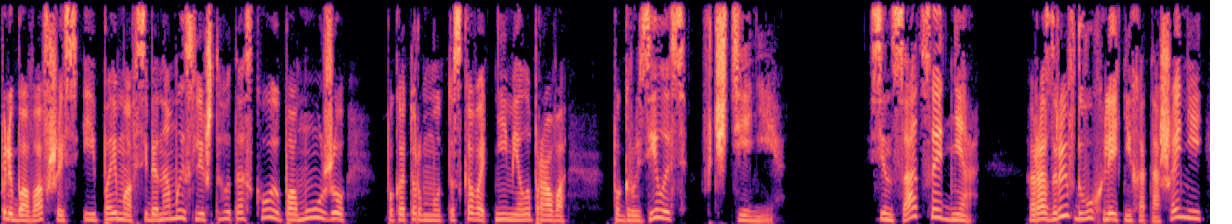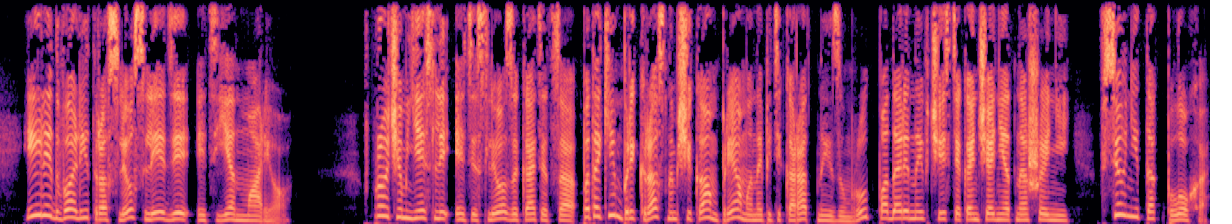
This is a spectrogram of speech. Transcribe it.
Полюбовавшись и поймав себя на мысли, что тоскую по мужу, по которому тосковать не имела права, погрузилась в чтение. Сенсация дня. Разрыв двухлетних отношений или два литра слез леди Этьен Марио. Впрочем, если эти слезы катятся по таким прекрасным щекам прямо на пятикаратный изумруд, подаренный в честь окончания отношений, все не так плохо.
